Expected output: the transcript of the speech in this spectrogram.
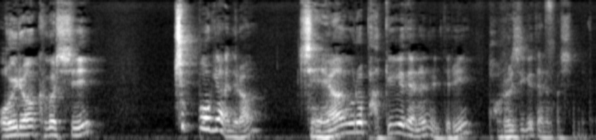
오히려 그것이 축복이 아니라 재앙으로 바뀌게 되는 일들이 벌어지게 되는 것입니다.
